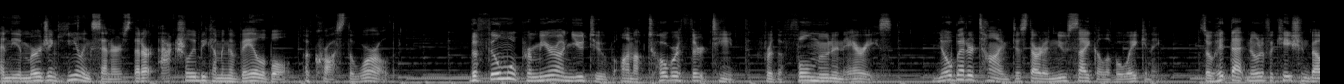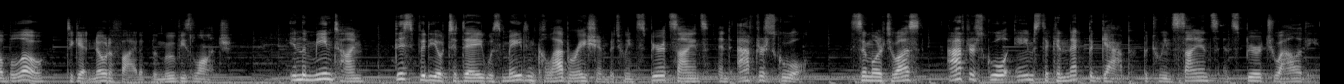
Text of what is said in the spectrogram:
and the emerging healing centers that are actually becoming available across the world. The film will premiere on YouTube on October 13th for the full moon in Aries no better time to start a new cycle of awakening. So hit that notification bell below to get notified of the movie's launch. In the meantime, this video today was made in collaboration between Spirit Science and After School. Similar to us, After School aims to connect the gap between science and spirituality.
